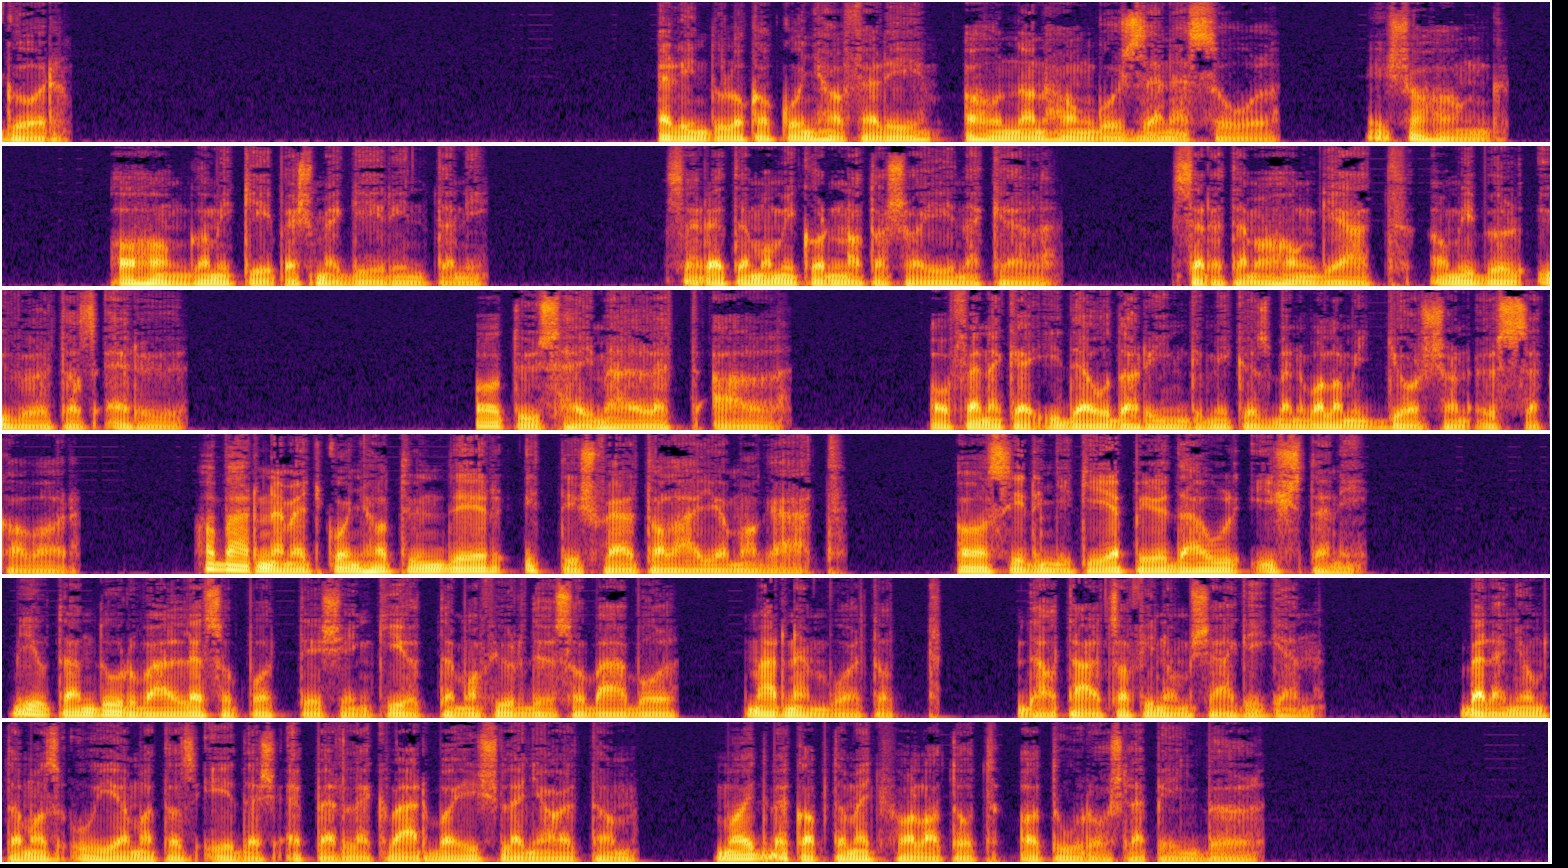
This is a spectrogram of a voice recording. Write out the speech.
Igor Elindulok a konyha felé, ahonnan hangos zene szól. És a hang. A hang, ami képes megérinteni. Szeretem, amikor Natasa énekel. Szeretem a hangját, amiből üvölt az erő. A tűzhely mellett áll. A feneke ide-oda ring, miközben valamit gyorsan összekavar. Habár nem egy konyha tündér, itt is feltalálja magát. A szirnyikie például isteni. Miután durván leszopott, és én kijöttem a fürdőszobából, már nem volt ott, de a tálca finomság igen. Belenyomtam az ujjamat az édes eperlekvárba, és lenyaltam, majd bekaptam egy falatot a túrós lepényből.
